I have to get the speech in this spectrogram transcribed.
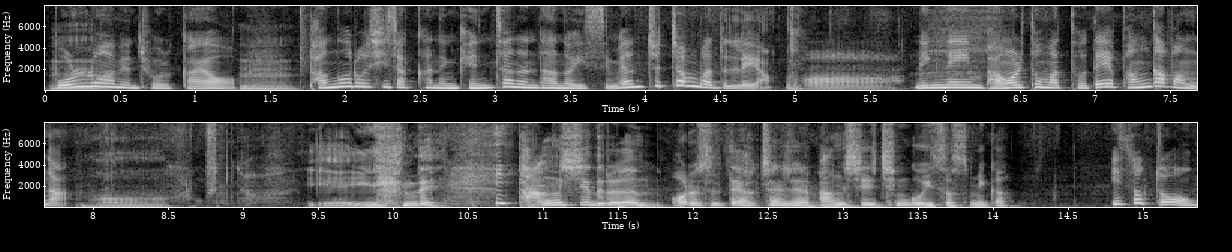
뭘로 하면 좋을까요? 음. 방으로 시작하는 괜찮은 단어 있으면 추천받을래요. 아, 닉네임 방울토마토 대 방가방가. 어, 그렇군요. 예, 근데 방 씨들은 어렸을 때 학창 시절에 방 씨 친구 있었습니까? 있었죠.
